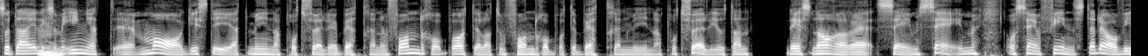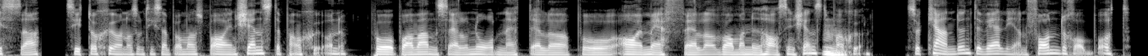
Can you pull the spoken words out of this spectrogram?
Så där är liksom mm. inget eh, magiskt i att mina portföljer är bättre än en fondrobot eller att en fondrobot är bättre än mina portföljer, utan det är snarare same same. Och sen finns det då vissa situationer som till exempel om man sparar en tjänstepension på, på Avanza eller Nordnet eller på AMF eller var man nu har sin tjänstepension. Mm så kan du inte välja en fondrobot.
